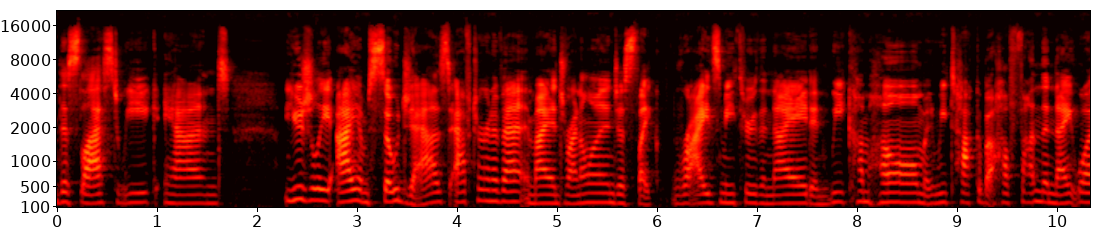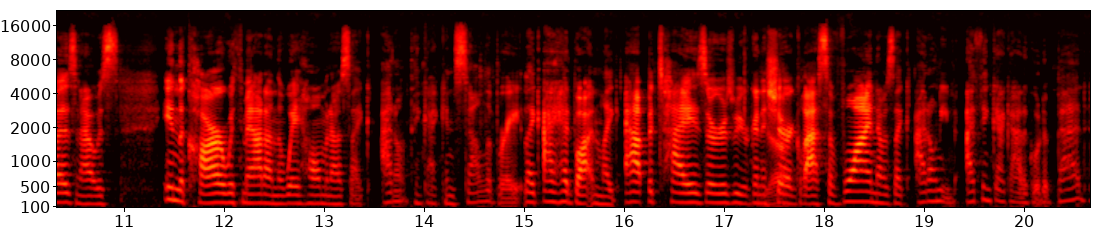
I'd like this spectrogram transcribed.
this last week and usually I am so jazzed after an event and my adrenaline just like rides me through the night and we come home and we talk about how fun the night was and I was in the car with Matt on the way home and I was like I don't think I can celebrate. Like I had bought in like appetizers, we were going to Yeah. share a glass of wine. I was like I don't even I think I got to go to bed.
